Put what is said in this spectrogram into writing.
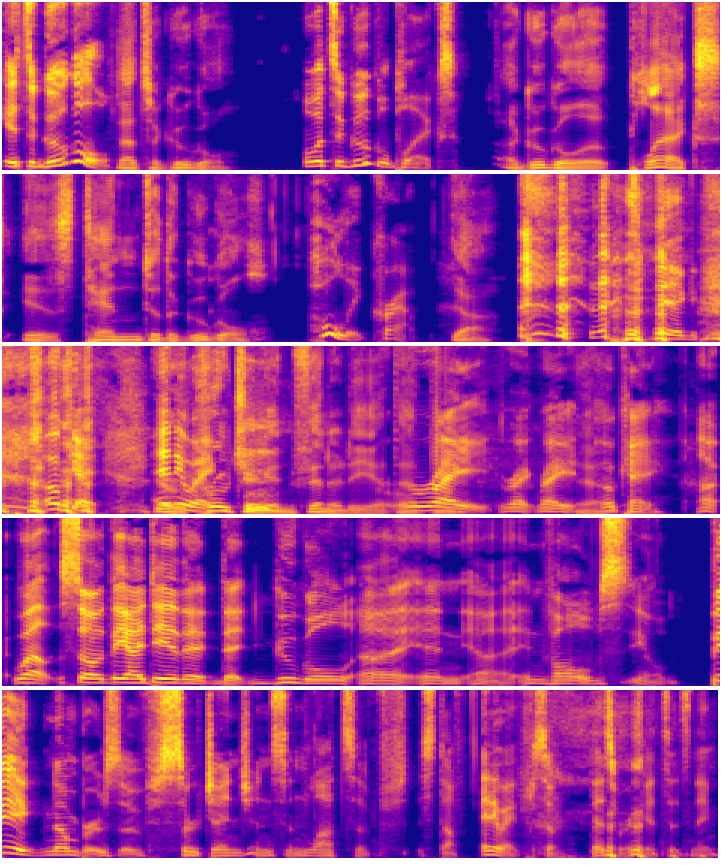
it's a googol. That's a googol. What's a googolplex? A Google plex is 10 to the googol. Holy crap, Yeah. that's big. Okay, anyway, approaching infinity at that point. right right right Yeah. okay uh, well so the idea that that google uh, in, uh, involves you know big numbers of search engines and lots of stuff. Anyway so that's where it gets its name.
